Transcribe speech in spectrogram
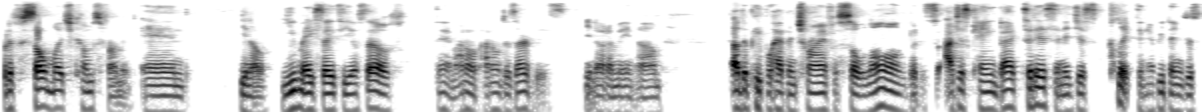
what if so much comes from it? And, you know, you may say to yourself, damn, I don't, I don't deserve this. You know what I mean? Um, other people have been trying for so long, but I just came back to this and it just clicked and everything just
